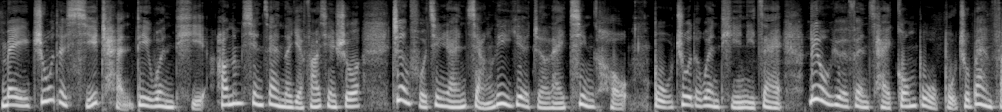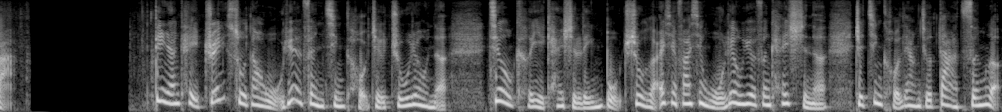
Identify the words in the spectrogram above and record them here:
美猪的洗产地问题。好，那么现在呢也发现说，政府竟然。奖励业者来进口补助的问题，你在六月份才公布补助办法。定然可以追溯到五月份进口这个猪肉呢，就可以开始领补助了。而且发现五六月份开始呢，这进口量就大增了。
